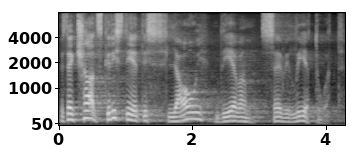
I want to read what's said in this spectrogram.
Es teiktu, šāds kristietis ļauj Dievam sevi lietot.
